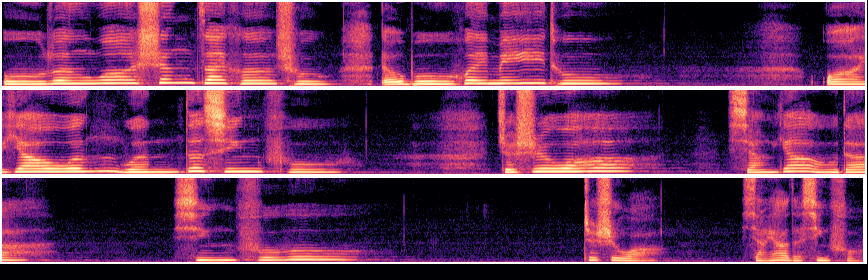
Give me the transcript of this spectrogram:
无论我身在何处，都不会迷途。我要稳稳的幸福，这是我想要的幸福。这是我想要的幸福。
